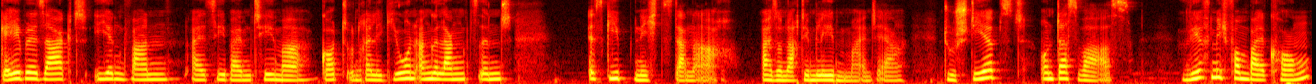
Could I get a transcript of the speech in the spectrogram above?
Gable sagt irgendwann, als sie beim Thema Gott und Religion angelangt sind, es gibt nichts danach, also nach dem Leben, meint er. Du stirbst und das war's. Wirf mich vom Balkon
